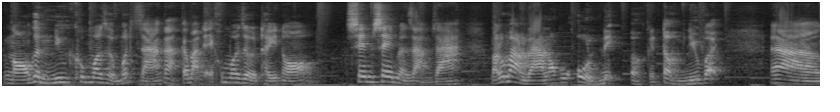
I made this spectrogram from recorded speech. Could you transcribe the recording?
nó gần như không bao giờ mất giá cả. Các bạn sẽ không bao giờ thấy nó xem xem là giảm giá và lúc nào giá nó cũng ổn định ở cái tầm như vậy. Nên là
